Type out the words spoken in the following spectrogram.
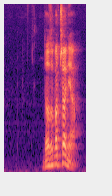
Do zobaczenia!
